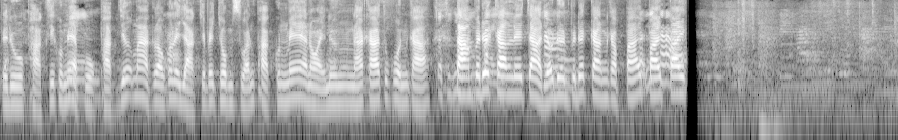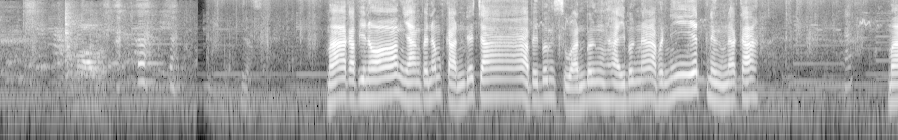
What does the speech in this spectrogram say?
ไปดูผักที่คุณแม่แม่ปลูกผักเยอะมาก เราก็เลยอยากจะไปชมสวนผักคุณแม่หน่อยหนึงนะคะ ทุกคนค่ะก็สิตามไปด้วยกันเลยจ้าค่ะเดี๋ยวเดินไปด้วยกันกับไปไปไปไปเลยค่ะมากับพี่น้องยางไปน้ำกันเด้อจ้า ไปเบิ้งสวนเบิ้งไห่เบิ้งหน้าเพิ่นนิดหนึ่งนะคะ มา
